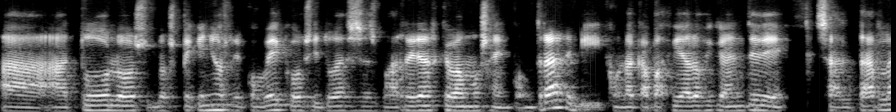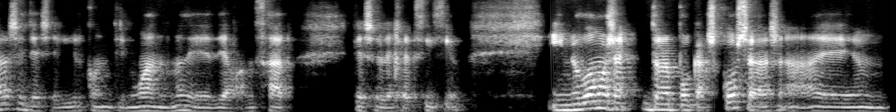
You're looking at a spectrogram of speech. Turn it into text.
a, todos los, pequeños recovecos y todas esas barreras que vamos a encontrar y con la capacidad, lógicamente, de saltarlas y de seguir continuando, de, avanzar, que es el ejercicio. Y no vamos a encontrar pocas cosas. Ah, em,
